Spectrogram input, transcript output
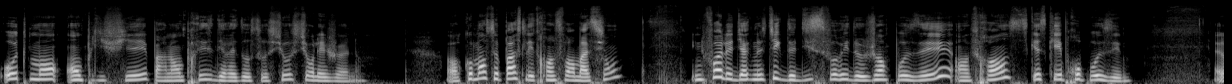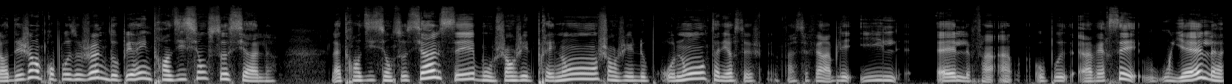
hautement amplifié par l'emprise des réseaux sociaux sur les jeunes. Alors comment se passent les transformations? Une fois le diagnostic de dysphorie de genre posé en France, qu'est-ce qui est proposé? Alors déjà on propose aux jeunes d'opérer une transition sociale. La transition sociale, c'est bon, changer de prénom, changer de pronom, c'est-à-dire se, se faire appeler il, elle, enfin inversé, ou elle,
